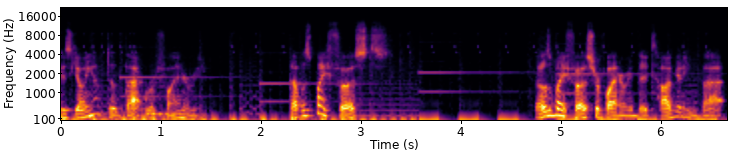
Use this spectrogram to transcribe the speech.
Was going after that refinery. That was my first... That was my first refinery, they're targeting that.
